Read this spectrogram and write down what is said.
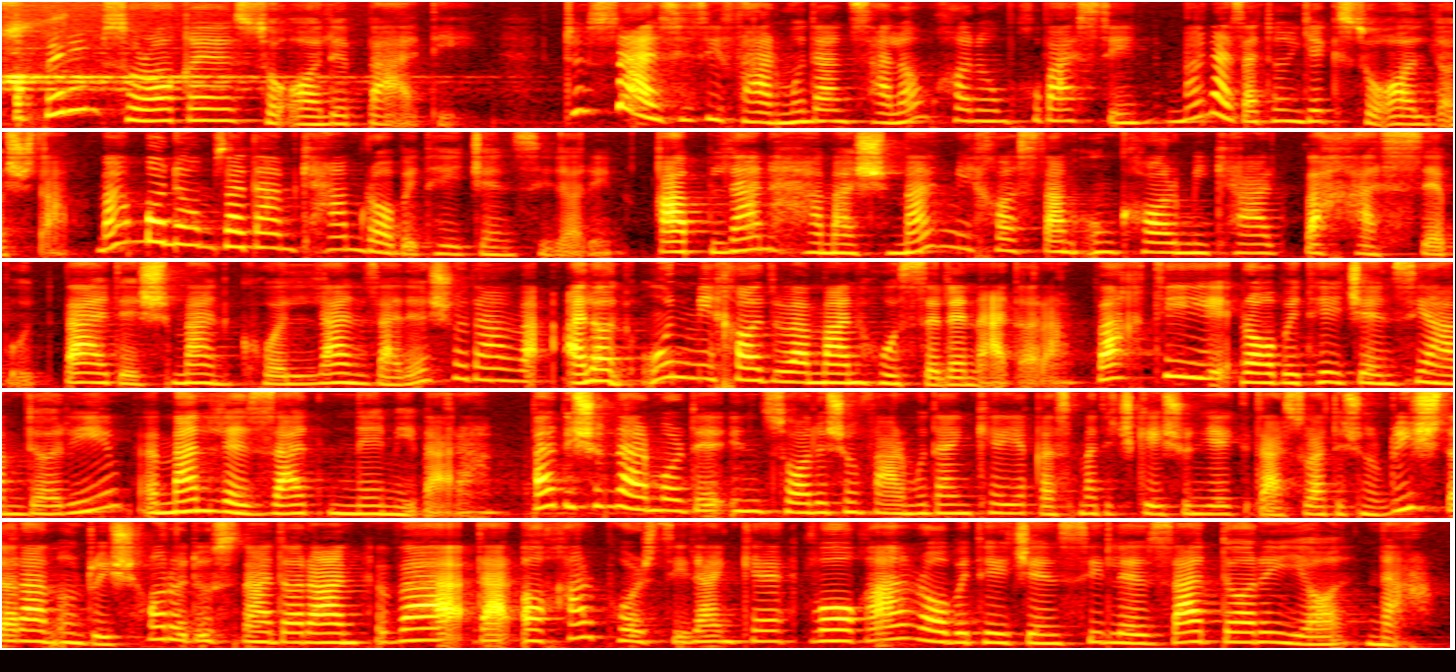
خب بریم سراغ سوال بعدی. دوست عزیزی فرمودن سلام خانم خوب هستین؟ من ازتون یک سوال داشتم. من با نامزدم کم رابطه جنسی داریم قبلا همش من می‌خواستم اون کار می‌کرد و خسته بود. بعدش من کلا زده شدم و الان اون می‌خواد و من حوصله ندارم. وقتی رابطه جنسی هم داریم من لذت نمی‌برم. بعد ایشون در مورد این سوالشون فرمودن که یه قسمتی که ایشون یک در صورتشون ریش دارن اون ریش ها رو دوست ندارن و در آخر پرسیدن که واقعا رابطه جنسی لذت داره یا نه.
